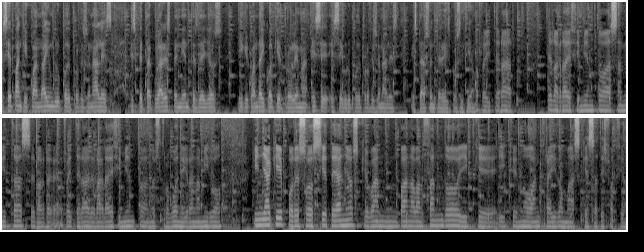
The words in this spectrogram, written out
Sepan que cuando hay un grupo de profesionales espectaculares pendientes de ellos y que cuando hay cualquier problema, ese, ese grupo de profesionales está a su entera disposición. Reiterar el agradecimiento a Sanitas, reiterar el agradecimiento a nuestro buen y gran amigo Iñaki por esos siete años que van, van avanzando y que, que no han traído más que satisfacción.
